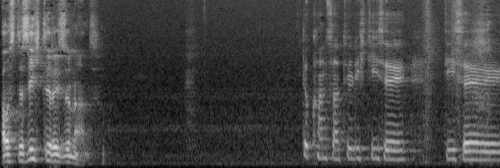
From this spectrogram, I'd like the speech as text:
Aus der Sicht der Resonanz. Du kannst natürlich diese, diese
